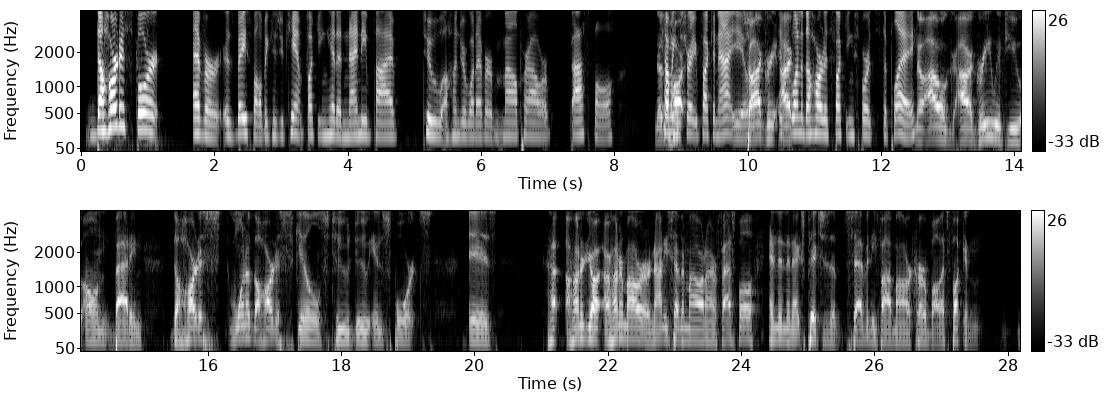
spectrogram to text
The hardest sport ever is baseball because you can't fucking hit a 95 to 100 whatever mile per hour fastball No, coming har- straight fucking at you. So I agree. It's I, one of the hardest fucking sports to play. No, I I agree with you on batting. The hardest, one of the hardest skills to do in sports is a hundred yard, a hundred mile or ninety seven mile an hour fastball, and then the next pitch is a seventy five mile hour curveball. That's fucking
